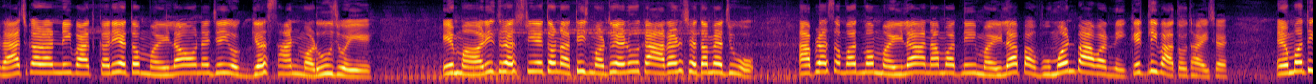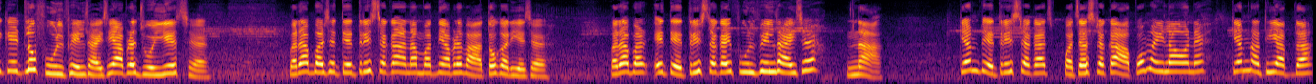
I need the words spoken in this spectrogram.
રાજકારણની વાત કરીએ તો મહિલાઓને જે યોગ્ય સ્થાન મળવું જોઈએ એ મારી દ્રષ્ટિએ તો નથી જ મળતું. એનું કારણ છે તમે જુઓ, આપણા સમાજમાં મહિલા અનામતની, મહિલા વુમન પાવરની કેટલી વાતો થાય છે. એમાંથી કેટલું ફૂલફિલ થાય છે આપણે જોઈએ છે. બરાબર છે, તેત્રીસ ટકા અનામતની આપણે વાતો કરીએ છીએ બરાબર, એ તેત્રીસ ટકા ફૂલફિલ થાય છે? ના. કેમ તેત્રીસ ટકા જ પચાસ ટકા આપો મહિલાઓને? કેમ નથી આપતા?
